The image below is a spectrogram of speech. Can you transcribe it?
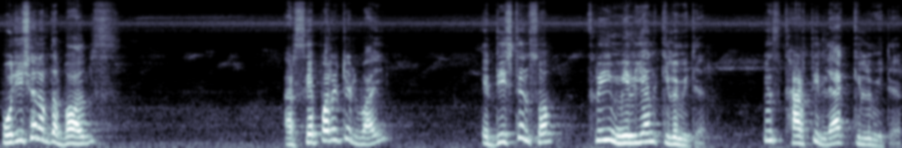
position of the bulbs are separated by a distance of 3 million kilometer means 30 lakh kilometer.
